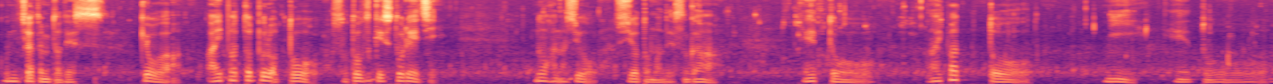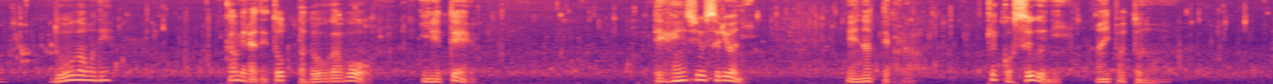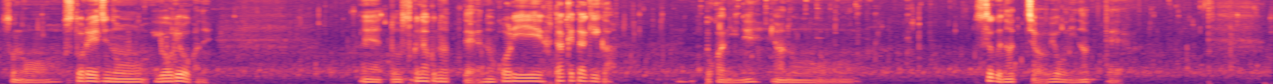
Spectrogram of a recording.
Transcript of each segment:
こんにちは、トミトです。今日は iPad Pro と外付けストレージの話をしようと思うんですが、えっ、と、iPad に、えっ、と、動画をね、カメラで撮った動画を入れて、で、編集するようになってから、結構すぐに iPad のそのストレージの容量がね、えっ、ー、と、少なくなってて、残り2桁ギガとかにね、あのー、すぐなっちゃうようになって、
